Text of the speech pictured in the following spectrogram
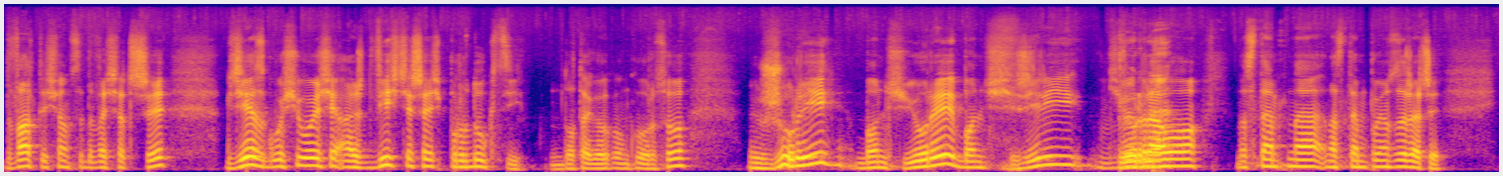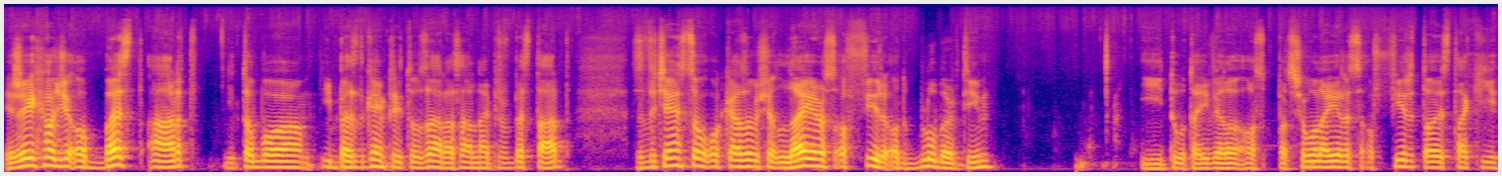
2023, gdzie zgłosiło się aż 206 produkcji do tego konkursu. Jury, bądź jury, bądź jury wybrało następne, następujące rzeczy. Jeżeli chodzi o Best Art, i to było i Best Gameplay to zaraz, ale najpierw Best Art, zwycięzcą okazał się Layers of Fear od Bloober Team. I tutaj wiele osób patrzyło. Layers of Fear to jest taki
